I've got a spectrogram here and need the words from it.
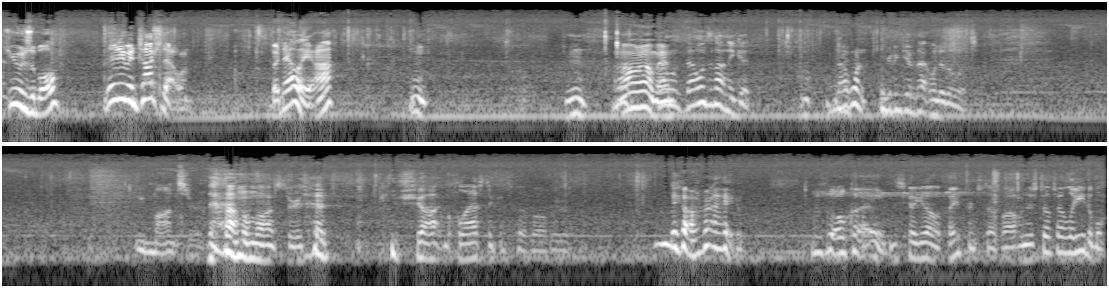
it's usable. They didn't even touch that one. Vanilla, huh? Mm. Mm. I don't know, That, man. one, that one's not any good. That one, We're gonna give that one to the woods. you monster. I'm a monster. Shot and plastic and stuff off of it. Yeah, all right. It's okay. You just gotta get all the paper and stuff off, and they're still totally eatable.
